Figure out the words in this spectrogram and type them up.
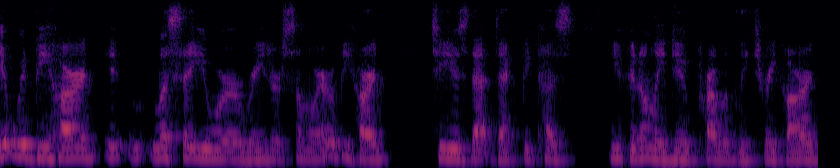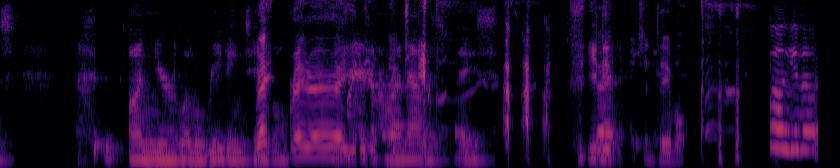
it would be hard. It, let's say you were a reader somewhere, it would be hard to use that deck because you could only do probably three cards on your little reading table. Right, right, right, right. You're going to run out of space. you but, need a kitchen table. well, you know,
